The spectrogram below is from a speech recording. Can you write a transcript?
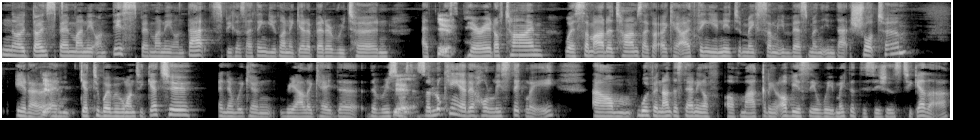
no, don't spend money on this, spend money on that, because I think you're going to get a better return at yeah. this period of time. Where some other times I go, okay, I think you need to make some investment in that short term, you know, and get to where we want to get to, and then we can reallocate the the resources. So looking at it holistically, um, with an understanding of of marketing, obviously we make the decisions together.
